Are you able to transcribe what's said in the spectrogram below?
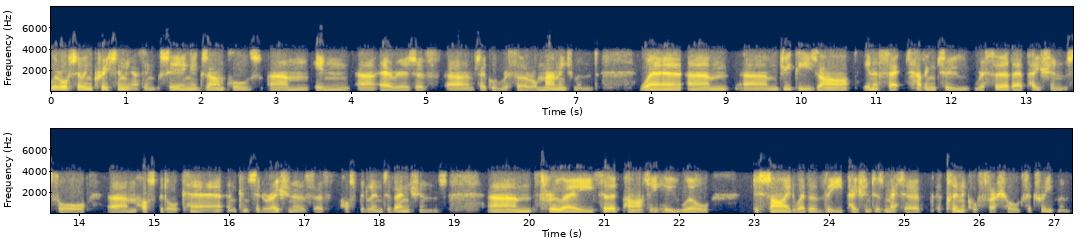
We're also increasingly, I think, seeing examples um, in uh, areas of uh, so-called referral management where um, um, GPs are in effect having to refer their patients for um, hospital care and consideration of, of hospital interventions um, through a third party who will decide whether the patient has met a, a clinical threshold for treatment.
